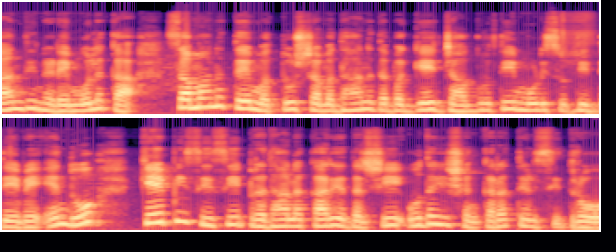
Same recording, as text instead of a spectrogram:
ಗಾಂಧಿ ನಡೆ ಮೂಲಕ ಸಮಾನತೆ ಮತ್ತು ಶ್ರಮದಾನದ ಬಗ್ಗೆ ಜಾಗೃತಿ ಮೂಡಿಸುತ್ತಿದ್ದೇವೆ ಎಂದು ಕೆಪಿಸಿಸಿ ಪ್ರಧಾನ ಕಾರ್ಯದರ್ಶಿ ಉದಯ್ ಶಂಕರ ತಿಳಿಸಿದರು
